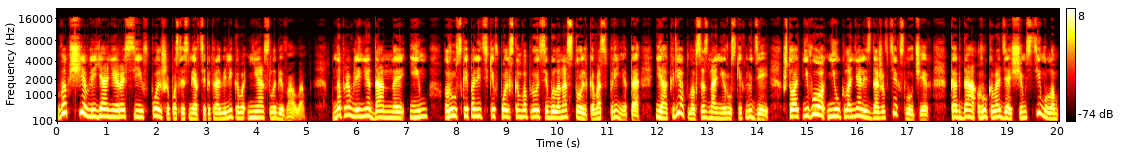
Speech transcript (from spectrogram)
Вообще влияние России в Польше после смерти Петра Великого не ослабевало. Направление, данное им русской политике в польском вопросе, было настолько воспринято и окрепло в сознании русских людей, что от него не уклонялись даже в тех случаях, когда руководящим стимулом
